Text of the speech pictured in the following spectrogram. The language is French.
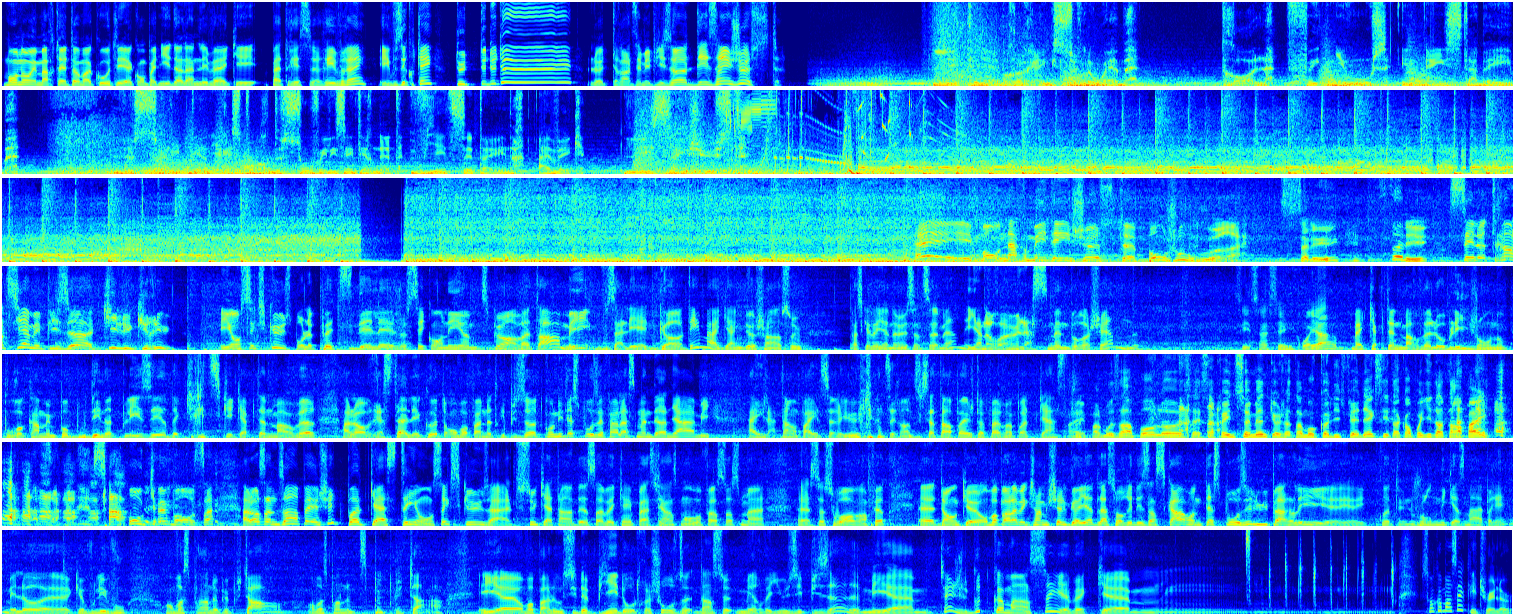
Mon nom est Martin Thomas Côté, accompagné d'Alan Lévesque et Patrice Riverain, et vous écoutez le 30e épisode des Injustes. Les ténèbres règnent sur le web. Trolls, fake news et instababe. Le seul et dernier espoir de sauver les internets vient de s'éteindre avec les injustes. Armée d'injustes, bonjour. Salut. Salut! C'est le 30e épisode, qui l'eût cru? Et on s'excuse pour le petit délai. Je sais qu'on est un petit peu en retard, mais vous allez être gâtés, ma gang de chanceux. Parce que là, il y en a un cette semaine, et il y en aura un la semaine prochaine. C'est ça, c'est incroyable. Ben, Captain Marvel oblige, on ne pourra quand même pas bouder notre plaisir de critiquer Captain Marvel. Alors, restez à l'écoute, on va faire notre épisode qu'on était supposé faire la semaine dernière, mais, hey, la tempête, sérieux, quand c'est rendu que ça t'empêche de faire un podcast. Ouais, Parle-moi-en pas, là. Ça, ça fait une semaine que j'attends mon colis de FedEx. Il est accompagné dans la tempête. ça n'a aucun bon sens. Alors, ça nous a empêché de podcaster. On s'excuse à tous ceux qui attendaient ça avec impatience, mais on va faire ça ce, euh, soir, en fait. Euh, donc, euh, on va parler avec Jean-Michel Goyet de la soirée des Oscars. On était supposé lui parler, écoute, une journée quasiment après, mais là, que voulez-vous? On va se prendre un peu plus tard. On va se prendre un petit peu plus tard. Et on va parler aussi de bien d'autres choses dans ce merveilleux épisode. Mais, tiens, j'ai le goût de commencer avec. Si on commence avec les trailers.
